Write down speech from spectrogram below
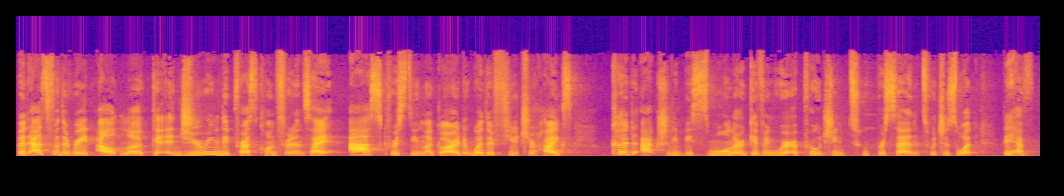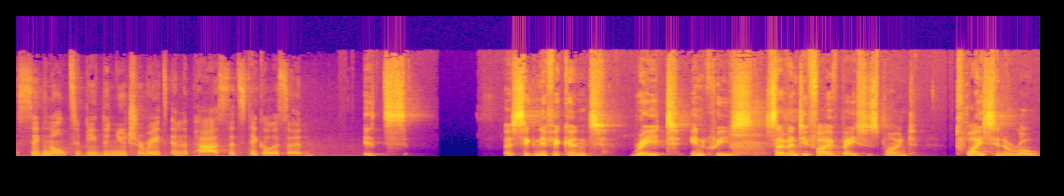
But as for the rate outlook, during the press conference, I asked asked Christine Lagarde whether future hikes could actually be smaller given we're approaching 2%, which is what they have signaled to be the neutral rate in the past. Let's take a listen. It's a significant rate increase, 75 basis point, twice in a row.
